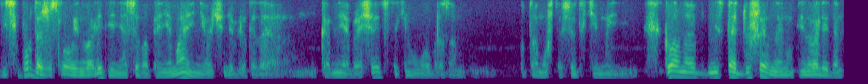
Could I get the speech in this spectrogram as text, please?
до сих пор даже слово инвалид я не особо принимаю и не очень люблю, когда ко мне обращаются таким образом. Потому что все-таки мы... Главное не стать душевным инвалидом.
